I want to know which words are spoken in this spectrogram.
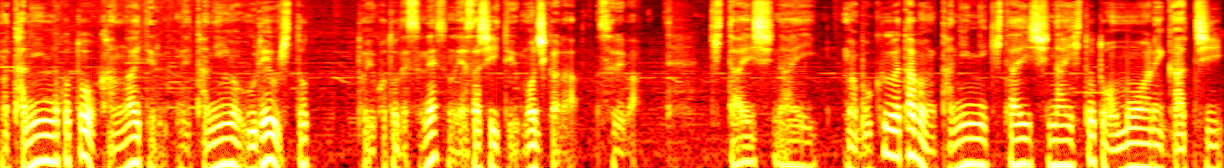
まあ、他人のことを考えてる、ね、他人を憂う人ということですね。その優しいという文字からすれば。期待しない。まあ、僕は多分他人に期待しない人と思われがち。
